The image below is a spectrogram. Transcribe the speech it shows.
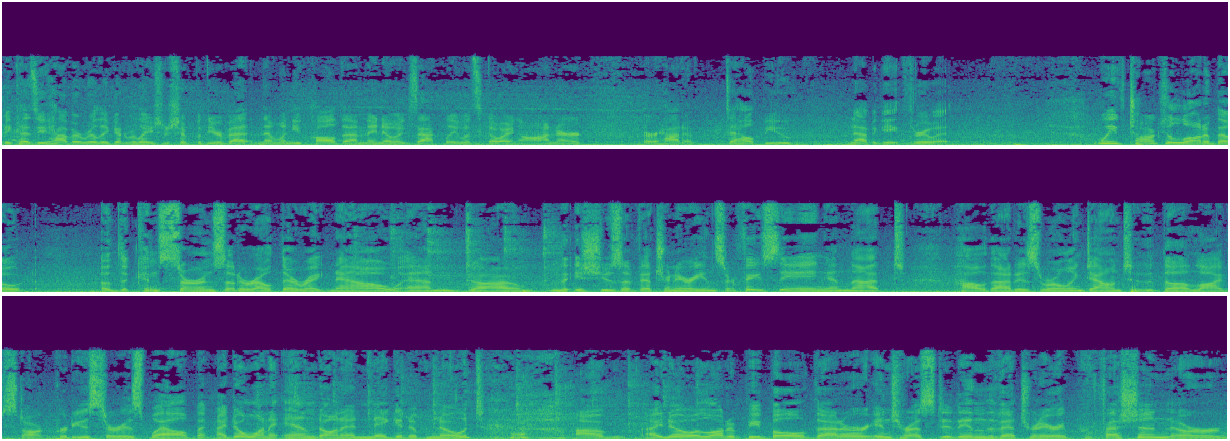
because you have a really good relationship with your vet and then when you call them, they know exactly what's going on or or how to to help you navigate through it. We've talked a lot about the concerns that are out there right now and uh, the issues that veterinarians are facing and that how that is rolling down to the livestock producer as well. But I don't want to end on a negative note. um, I know a lot of people that are interested in the veterinary profession or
